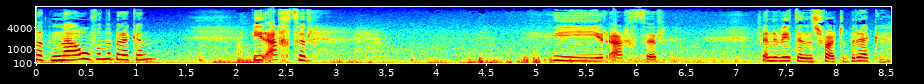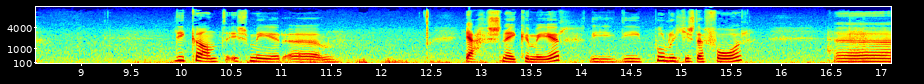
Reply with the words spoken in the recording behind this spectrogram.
Het nauw van de brekken. Hierachter, hierachter zijn de witte en de zwarte brekken. Die kant is meer, um, ja, Snekenmeer. Die, die poeletjes daarvoor. Uh,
